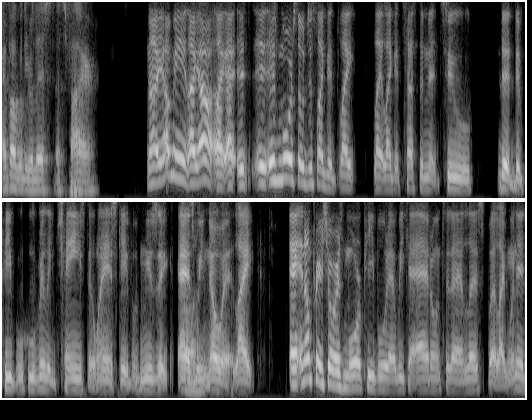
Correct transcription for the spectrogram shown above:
I fuck with your list. That's fire. No, I mean, like, I, like it, it's more so just like a like like like a testament to the the people who really changed the landscape of music as oh, we know it. Like, and, and, I'm pretty sure there's more people that we could add onto that list. But like when it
